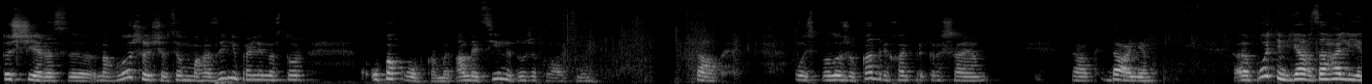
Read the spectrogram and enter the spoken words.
То ще раз наголошую, що в цьому магазині Праліна Стор упаковками, але ціни дуже класні. Так, ось положу в кадрі, хай прикрашає. Так, далі. Е, Потім я взагалі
